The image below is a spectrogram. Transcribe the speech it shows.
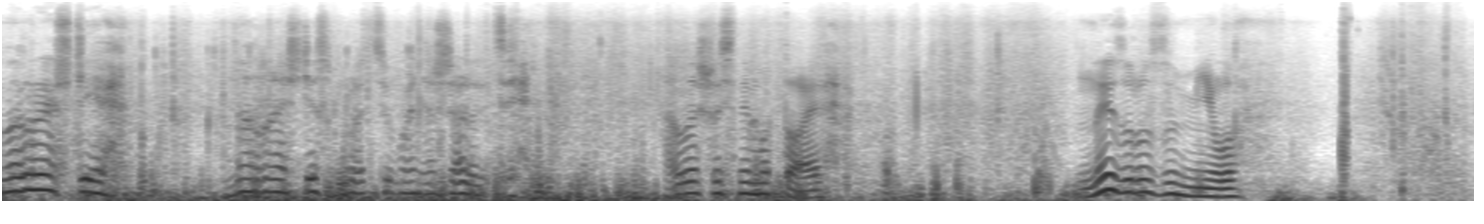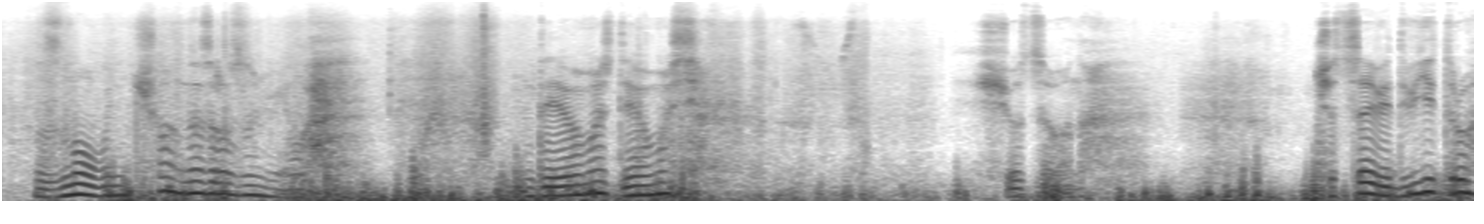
нарешті. Нарешті спрацювання жерлиці. Але щось не мотає. Не зрозуміло. Знову нічого не зрозуміло. Дивимось, дивимось. Що це вона? Чи це від вітру?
